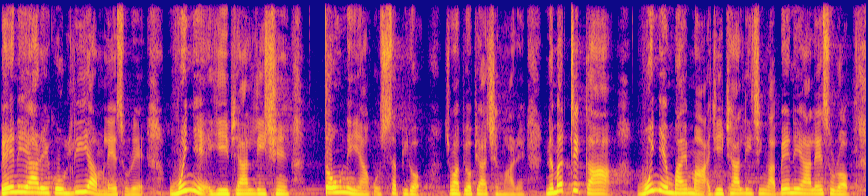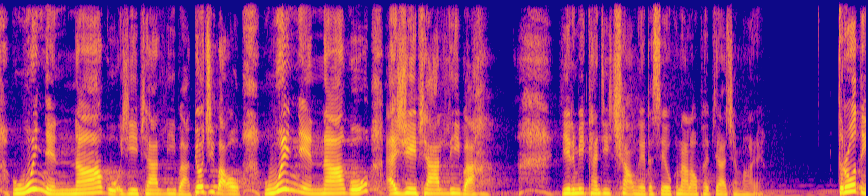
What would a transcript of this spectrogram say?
ဘယ်နေရာတွေကိုလှီးရမလဲဆိုတော့ဝိညာဉ်အရေးပြားလှီးခြင်း သုံးနေရာကိုဆက်ပြီးတော့ကျွန်မပြောပြချင်ပါတယ်နံပါတ်1ကဝိညာဉ်ပိုင်းမှာအရေးဖြားလိခြင်းကဘယ်နေရာလဲဆိုတော့ဝိညာဉ်နာကိုအရေးဖြားလိပါပြောကြည့်ပါဦးဝိညာဉ်နာကိုအရေးဖြားလိပါယေရမိခန်းကြီး6ငယ်30ကိုခဏလောက်ဖတ်ပြချင်ပါတယ်သူတို့ဒီ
